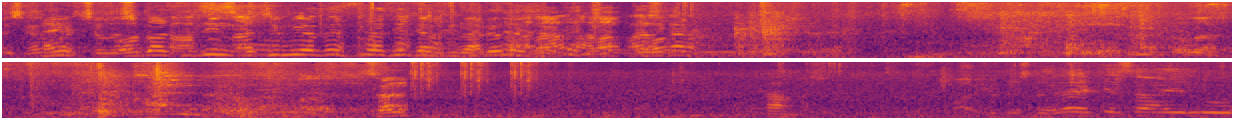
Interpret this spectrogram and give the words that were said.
Başkanım açılış. O da sizin açım nasıl yapacaksınız arkadaşlar? Başkanım. Arkadaşlar herkese hayırlı uğurlu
